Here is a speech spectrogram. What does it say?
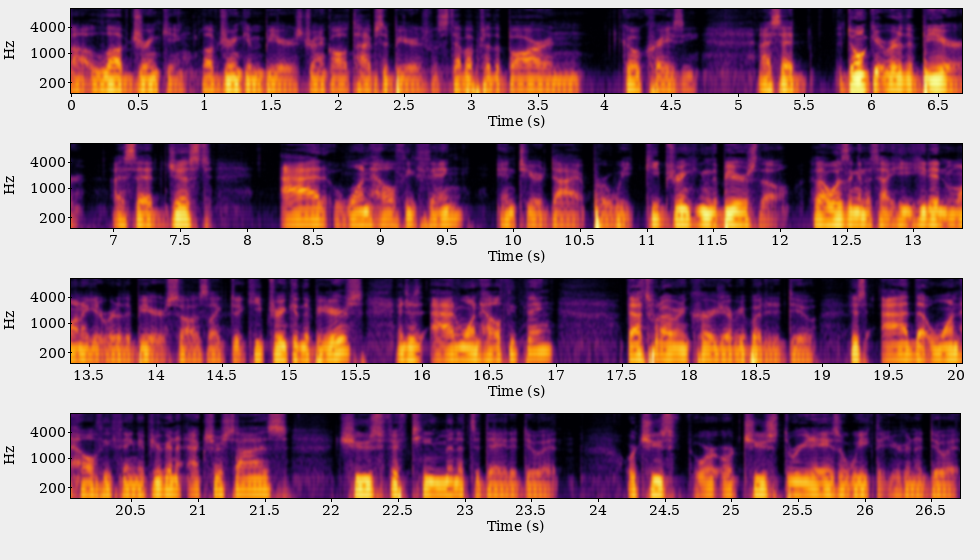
uh, loved drinking, loved drinking beers, drank all types of beers, would step up to the bar and go crazy. I said, don't get rid of the beer. I said, just add one healthy thing into your diet per week. Keep drinking the beers though, because I wasn't going to tell. He he didn't want to get rid of the beers, so I was like, "D- keep drinking the beers and just add one healthy thing. That's what I would encourage everybody to do. Just add that one healthy thing. If you're going to exercise, choose 15 minutes a day to do it, or choose or, or choose three days a week that you're going to do it.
